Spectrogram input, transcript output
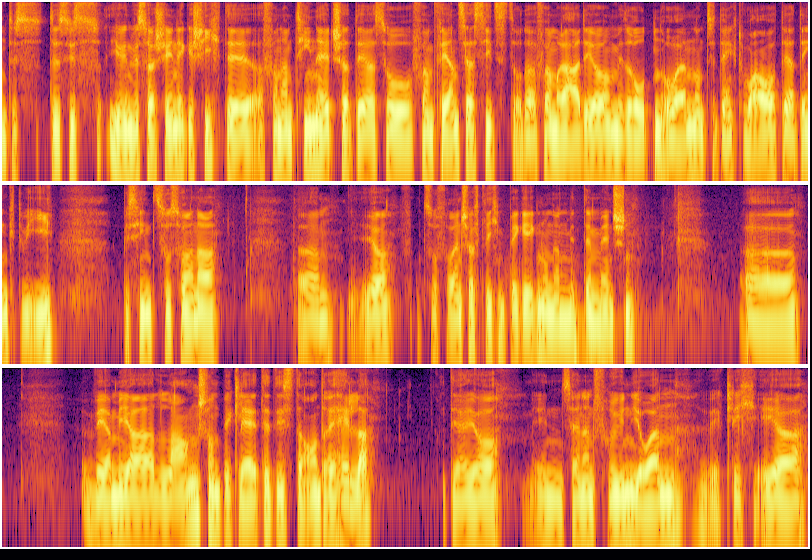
und das, das ist irgendwie so eine schöne Geschichte von einem Teenager, der so vor dem Fernseher sitzt oder vor dem Radio mit roten Ohren und sie denkt, wow, der denkt wie ich, bis hin zu so einer, ähm, ja, zu freundschaftlichen Begegnungen mit dem Menschen. Äh, wer mir lang schon begleitet, ist der André Heller, der ja in seinen frühen Jahren wirklich eher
